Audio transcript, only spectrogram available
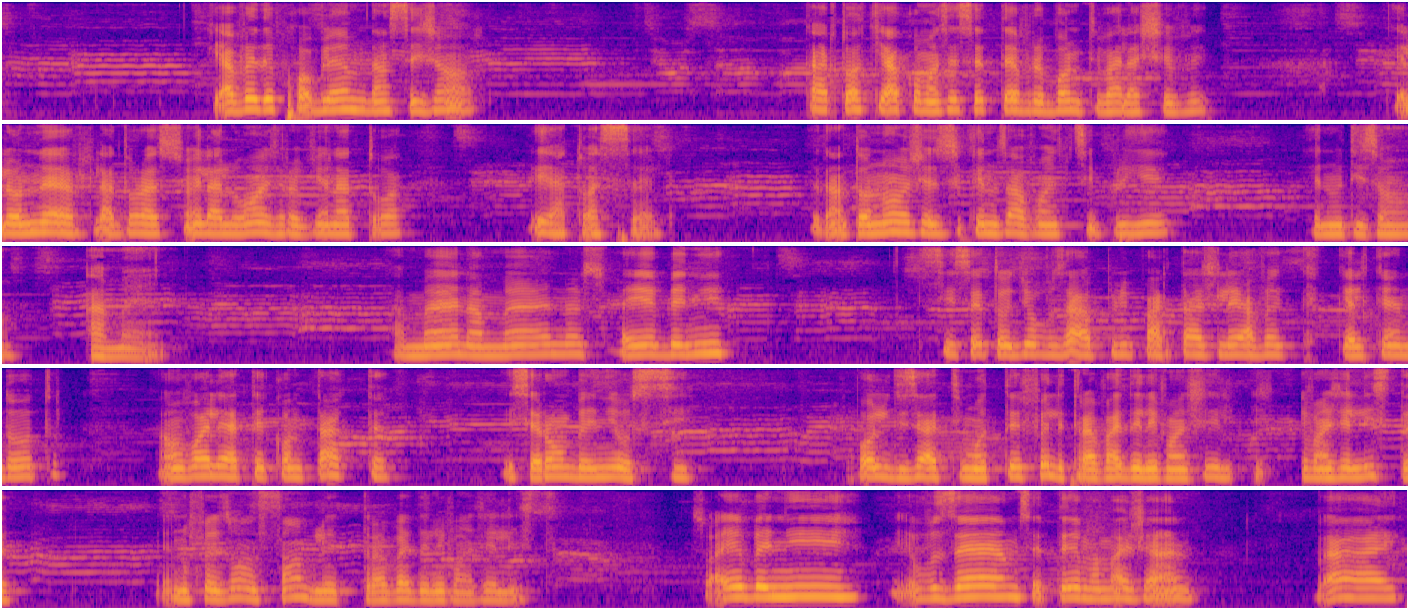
qui avait des problèmes dans ce genre. Car toi qui as commencé cette œuvre bonne, tu vas l'achever. Que l'honneur, l'adoration et la louange reviennent à toi et à toi seul. C'est dans ton nom, Jésus, que nous avons ainsi prié et nous disons Amen. Amen, Amen. Soyez bénis. Si cet audio vous a plu, partage-le avec quelqu'un d'autre. Envoie-le à tes contacts ils seront bénis aussi. Paul disait à Timothée, fais le travail de l'évangéliste. Et nous faisons ensemble le travail de l'évangéliste. Soyez bénis. Je vous aime. C'était Maman Jeanne. Bye.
